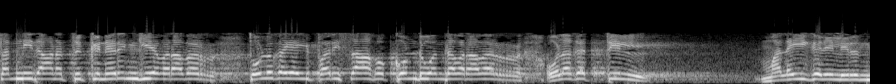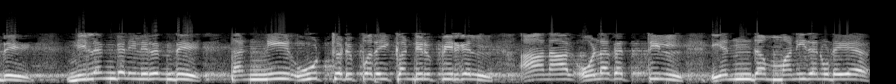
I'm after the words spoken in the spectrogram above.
சன்னிதானத்துக்கு நெருங்கியவர் அவர். தொழுகையை பரிசாக கொண்டு வந்தவர் அவர். உலகத்தில் மலைகளில் இருந்து நிலங்களில் இருந்து தண்ணீர் ஊற்றெடுப்பதை கண்டிருப்பீர்கள். ஆனால் உலகத்தில் எந்த மனிதனுடைய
